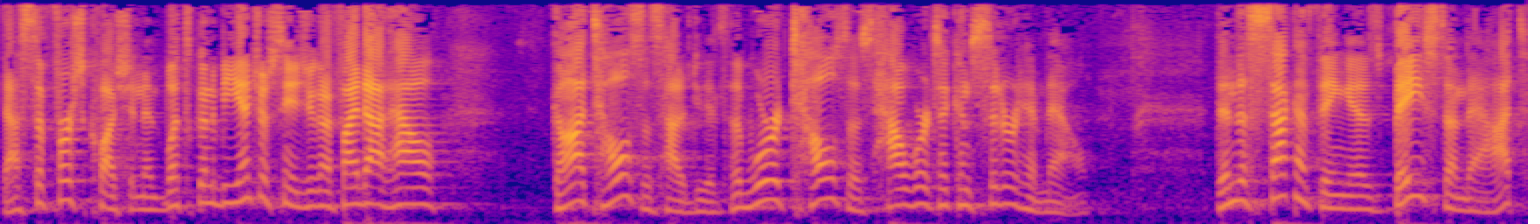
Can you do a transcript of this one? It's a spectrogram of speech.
That's the first question. And what's going to be interesting is you're going to find out how God tells us how to do it. The Word tells us how we're to consider Him now. Then the second thing is based on that,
